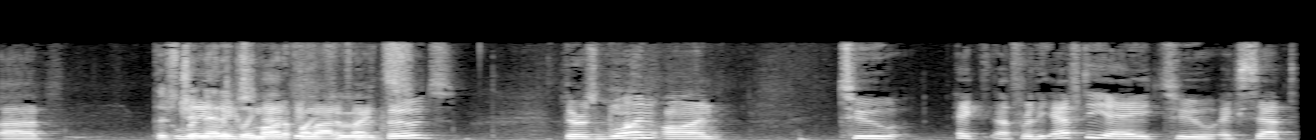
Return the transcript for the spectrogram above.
uh, There's labeling genetically modified, modified foods. foods. There's one on to uh, for the FDA to accept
